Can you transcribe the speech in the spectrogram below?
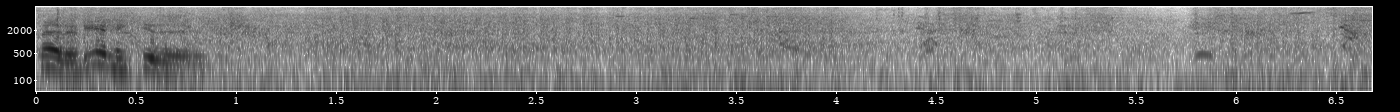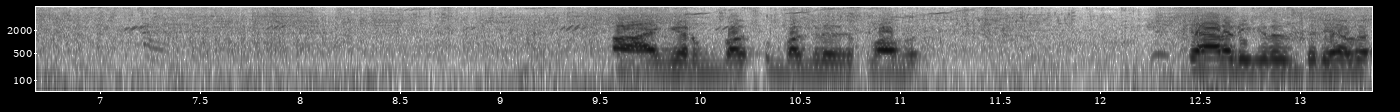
என்ன ரெடியா நிக்குது. ஆ இங்க பக் பாபு. யார் அடிக்கிறது தெரியாம.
